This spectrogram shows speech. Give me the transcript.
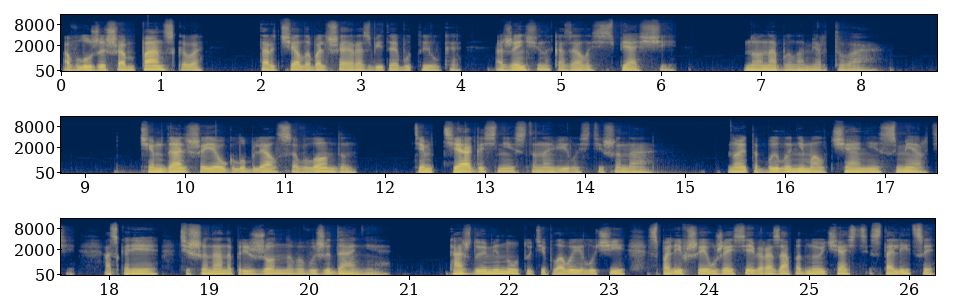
А в луже шампанского торчала большая разбитая бутылка, а женщина казалась спящей. Но она была мертва. Чем дальше я углублялся в Лондон, тем тягостнее становилась тишина. Но это было не молчание смерти, а скорее тишина напряженного выжидания. Каждую минуту тепловые лучи, спалившие уже северо-западную часть столицы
